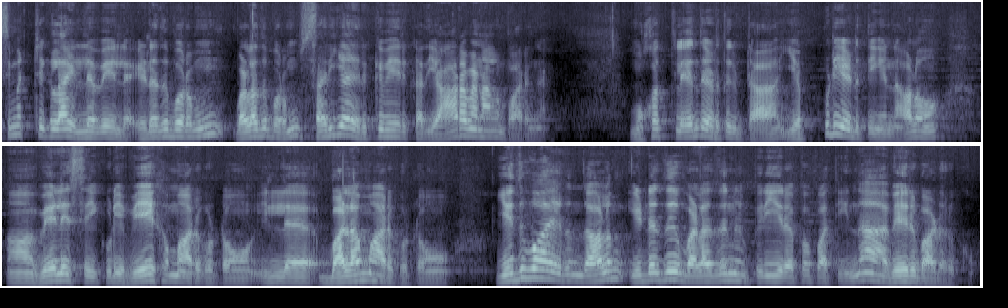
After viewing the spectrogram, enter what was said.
சிமெட்ரிக்கலாக இல்லவே இல்லை. இடதுபுறமும் வலதுபுறமும் சரியாக இருக்கவே இருக்காது. யாரை வேணாலும் பாருங்கள் முகத்துலேருந்து எடுத்துக்கிட்டால் எப்படி எடுத்தீங்கன்னாலும் வேலை செய்யக்கூடிய வேகமாக இருக்கட்டும் இல்லை பலமாக இருக்கட்டும் எதுவாக இருந்தாலும் இடது வலதுன்னு பிரிகிறப்ப பார்த்தீங்கன்னா வேறுபாடு இருக்கும்.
